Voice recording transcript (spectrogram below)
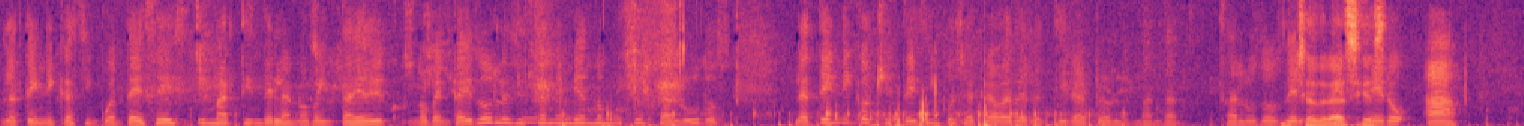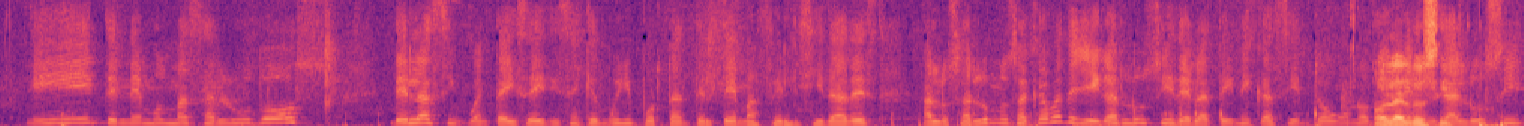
la técnica 56 y Martín de la 92, 92 les están enviando muchos saludos. La técnica 85 se acaba de retirar, pero les mandan saludos del Muchas gracias. tercero A. Y tenemos más saludos de la 56. Dicen que es muy importante el tema. Felicidades a los alumnos. Acaba de llegar Lucy de la técnica 101. Hola, Bienvenida, Lucy.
